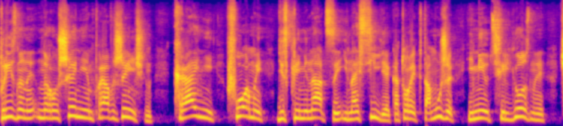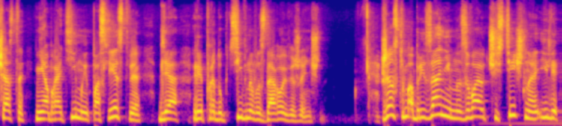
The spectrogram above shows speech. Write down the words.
признаны нарушением прав женщин, крайней формой дискриминации и насилия, которые к тому же имеют серьезные, часто необратимые последствия для репродуктивного здоровья женщин. Женским обрезанием называют частичное или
